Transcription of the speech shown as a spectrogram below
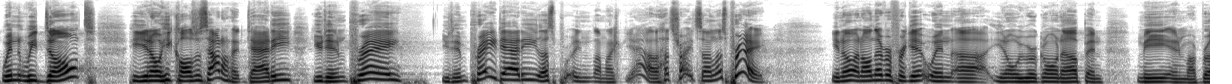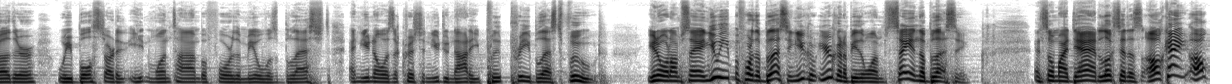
when we don't, he, you know, he calls us out on it. Daddy, you didn't pray. You didn't pray, Daddy. Let's. Pray. I'm like, yeah, that's right, son. Let's pray. You know, and I'll never forget when, uh, you know, we were growing up and me and my brother, we both started eating one time before the meal was blessed. And you know, as a Christian, you do not eat pre blessed food. You know what I'm saying? You eat before the blessing, you, you're going to be the one saying the blessing. And so my dad looks at us, okay, oh,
